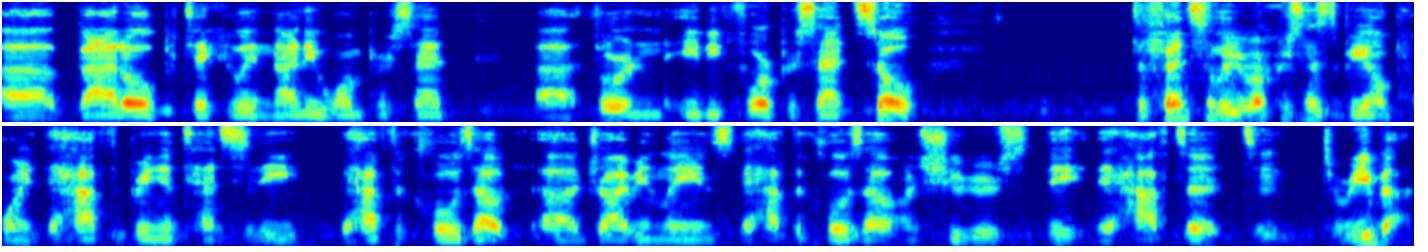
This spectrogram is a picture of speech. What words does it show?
Uh, Battle, particularly 91%, uh, Thornton 84%. So defensively, Rutgers has to be on point. They have to bring intensity. They have to close out uh, driving lanes. They have to close out on shooters. They, they have to, to, to rebound.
